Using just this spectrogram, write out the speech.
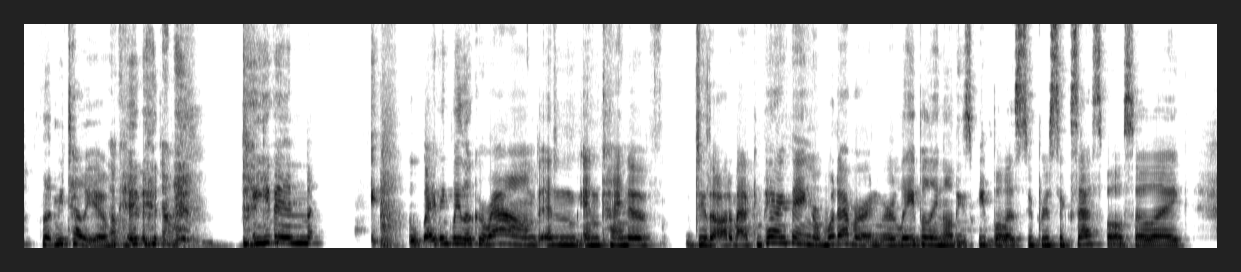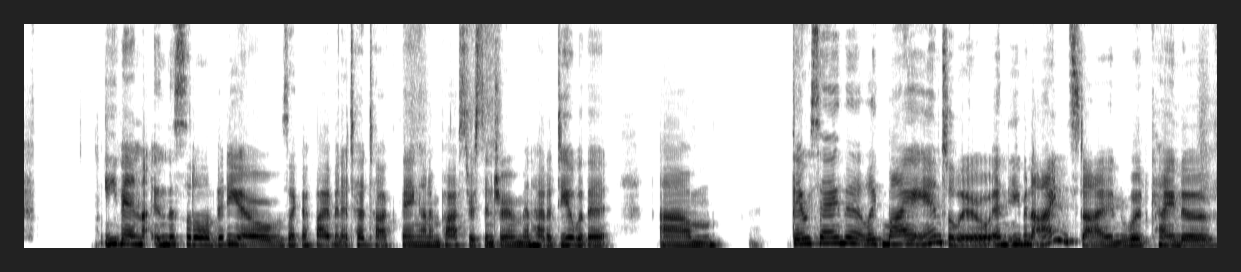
let me tell you. Okay. It- even I think we look around and and kind of do the automatic comparing thing or whatever, and we're labeling all these people as super successful. So like even in this little video, it was like a five minute TED talk thing on imposter syndrome and how to deal with it. Um, they were saying that like Maya Angelou and even Einstein would kind of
